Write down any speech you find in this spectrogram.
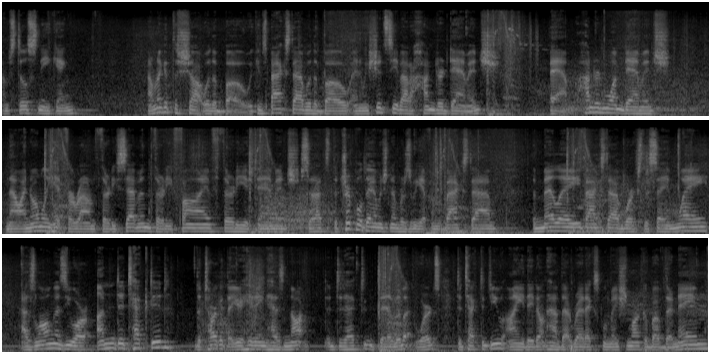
I'm still sneaking. I'm to get the shot with a bow. We can backstab with a bow, and we should see about 100 damage. Bam, 101 damage. Now I normally hit for around 37, 35, 30-ish damage. So that's the triple damage numbers we get from a backstab. The melee backstab works the same way. As long as you are undetected, the target that you're hitting has not detected words detected you, i.e. they don't have that red exclamation mark above their name,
